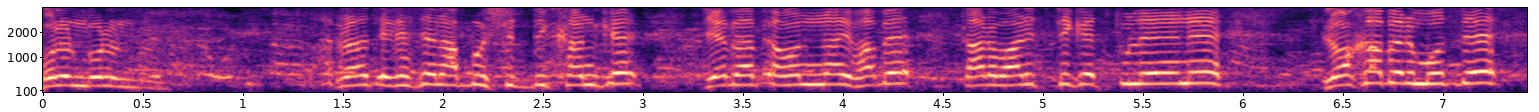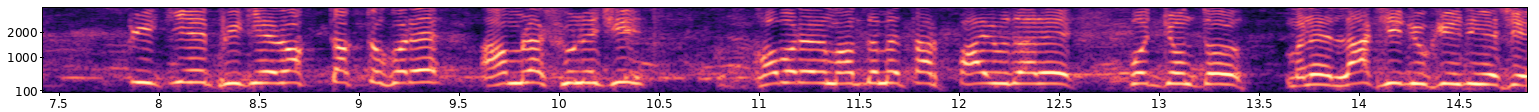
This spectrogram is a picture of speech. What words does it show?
বলুন বলুন আপনারা দেখেছেন আব্বু সিদ্দিক খানকে যেভাবে অন্যায়ভাবে তার বাড়ির থেকে তুলে এনে লকআপের মধ্যে পিটিয়ে পিটিয়ে রক্তাক্ত করে আমরা শুনেছি খবরের মাধ্যমে তার পায়ুদারে পর্যন্ত মানে লাঠি ঢুকিয়ে দিয়েছে,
